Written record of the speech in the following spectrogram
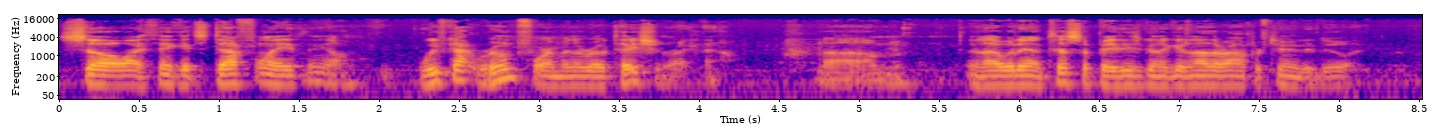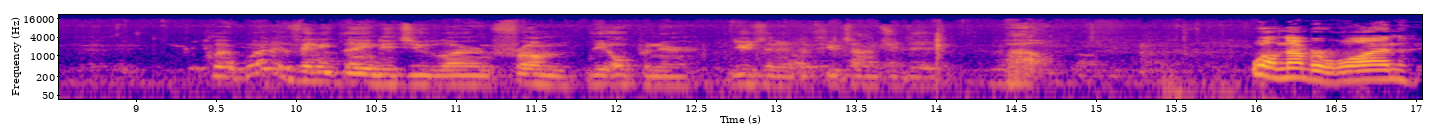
So I think it's definitely you know we've got room for him in the rotation right now, um, and I would anticipate he's going to get another opportunity to do it. Clint, what, if anything, did you learn from the opener using it a few times you did? Wow. Well, number one,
